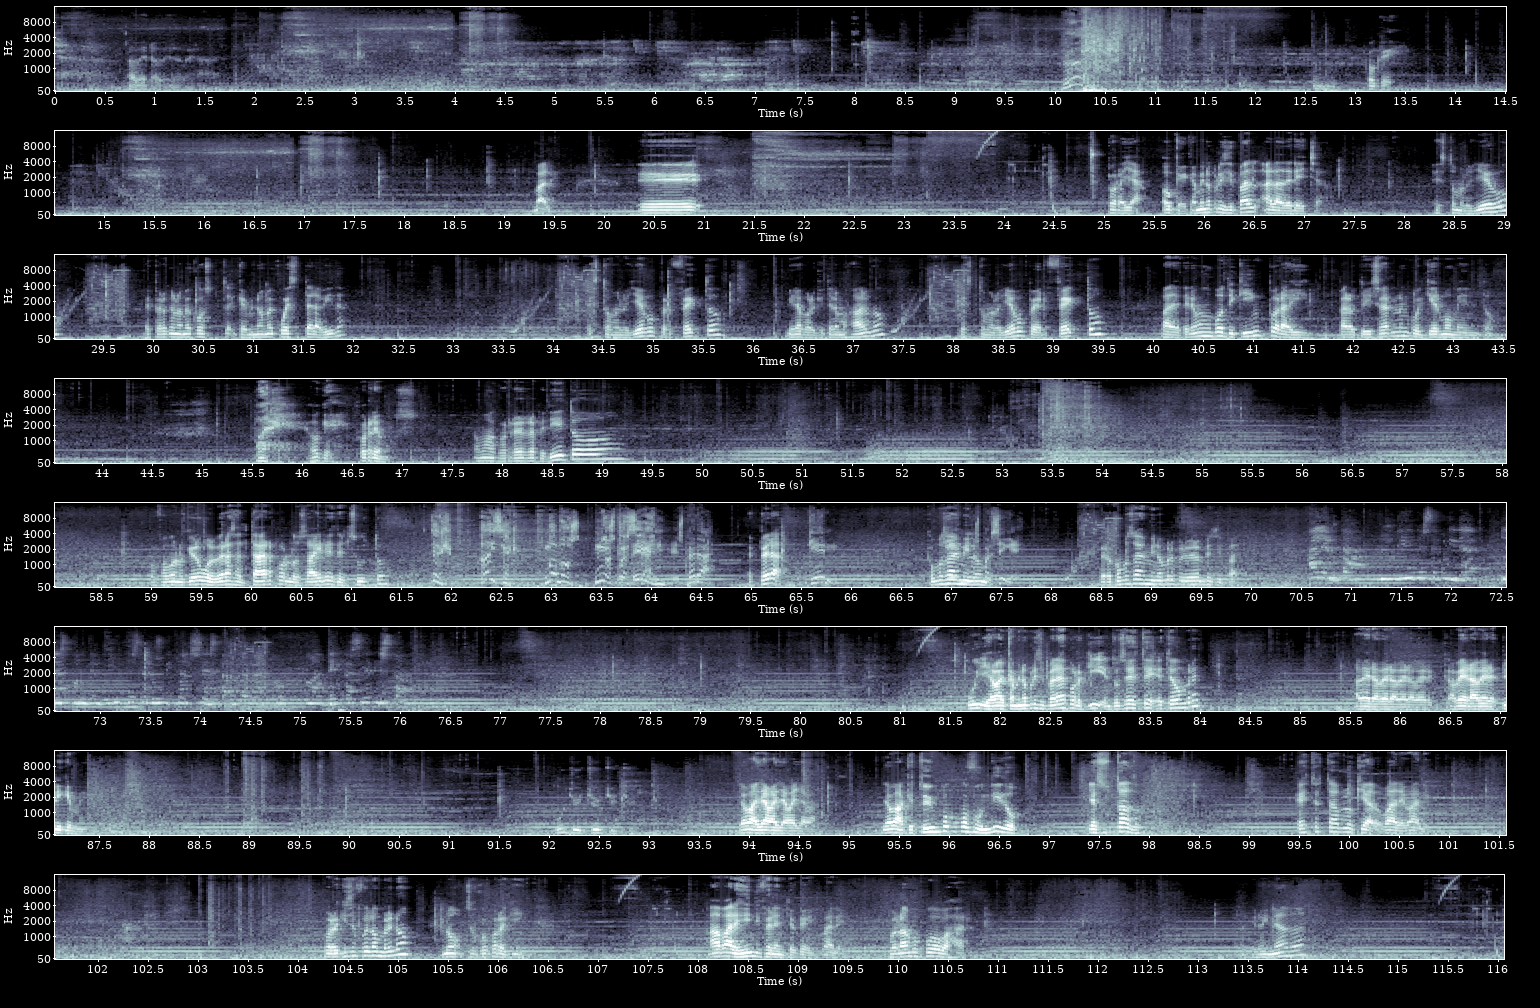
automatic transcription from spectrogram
camino principal a la derecha. Esto me lo llevo. Espero que no me, que no me cueste la vida. Esto me lo llevo, perfecto. Mira, por aquí tenemos algo. Esto me lo llevo, perfecto. Vale, tenemos un botiquín por ahí. Para utilizarlo en cualquier momento. Vale, ok, corremos. Vamos a correr rapidito. Por favor, no quiero volver a saltar por los aires del susto. Isaac, vamos, nos persiguen. Espera, Espera, ¿quién? ¿cómo sabes ¿Quién mi nombre? persigue? Pero ¿cómo sabes mi nombre primero y principal? Alerta, bloqueo de seguridad. Las contenciones del hospital se están cerrando. Manténgase a distancia. Uy, ya va, el camino principal es por aquí. Entonces, este, este hombre. A ver, a ver, a ver, a ver. A ver, a ver, explíquenme. Uy, uy, uy. Ya va, ya va, ya va, ya va. Ya va, que estoy un poco confundido. Y asustado. Esto está bloqueado, vale, vale. ¿Por aquí se fue el hombre, no? No, se fue por aquí. Ah, vale, es indiferente, ok, vale. Por ambos puedo bajar. Por aquí no hay nada.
